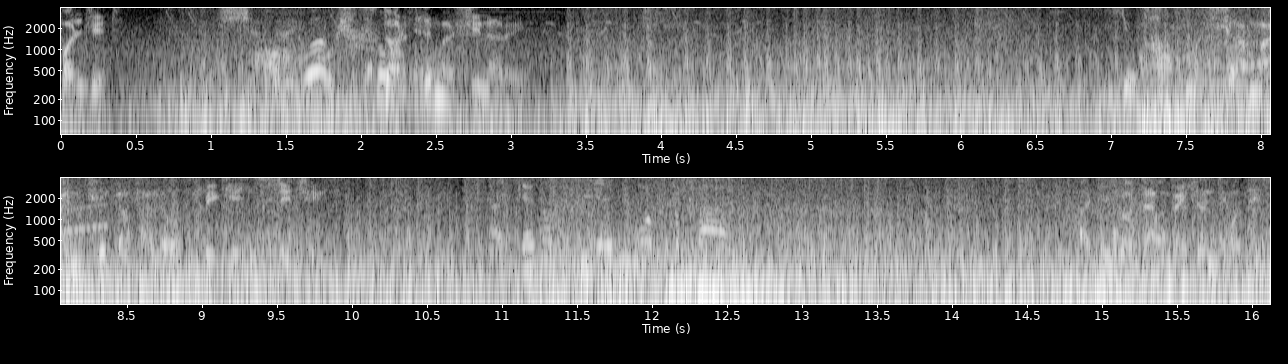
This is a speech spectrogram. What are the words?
Punch it. Our work so Start the machinery. You have my Wir service. haben einen Krieger verloren. Begin stitching. I cannot see any more supplies. I do not have patience for this.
